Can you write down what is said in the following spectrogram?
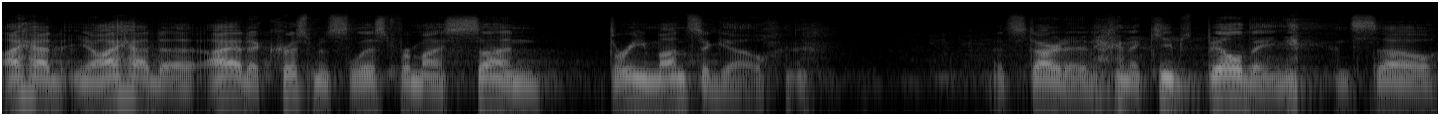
I had, you know, I had a, I had a Christmas list for my son three months ago. it started, and it keeps building. And so,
